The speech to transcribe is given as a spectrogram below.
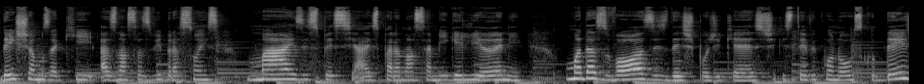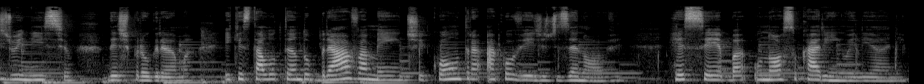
Deixamos aqui as nossas vibrações mais especiais para nossa amiga Eliane, uma das vozes deste podcast que esteve conosco desde o início deste programa e que está lutando bravamente contra a Covid-19. Receba o nosso carinho, Eliane.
